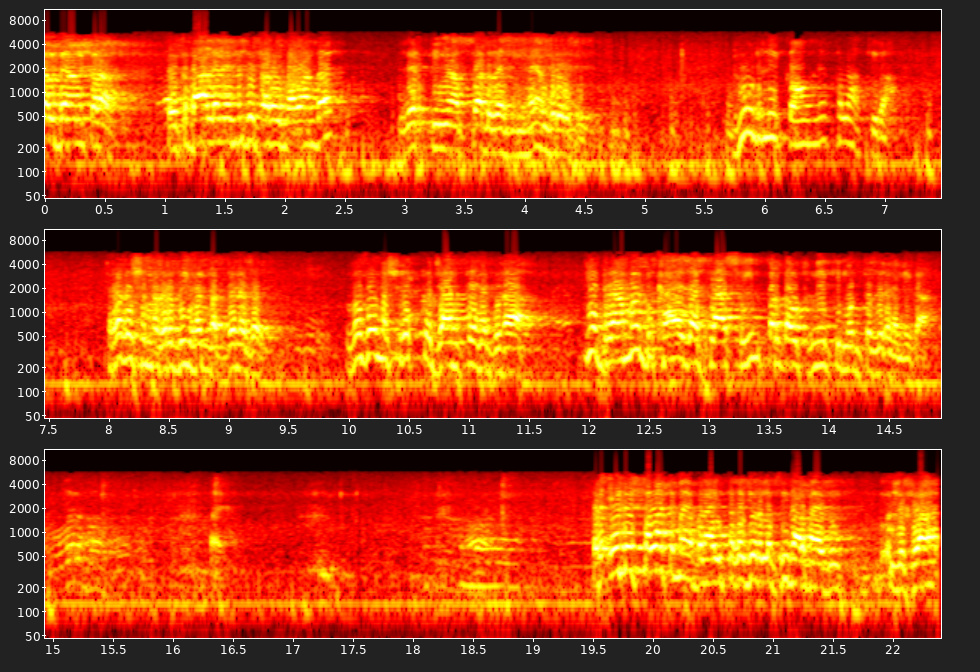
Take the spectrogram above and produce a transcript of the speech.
گل بیان کرا اقبال نے مجھے کرو بابا لڑکیاں پڑھ رہی ہیں انگریزی۔ ڈھونڈ لی قوم نے فلاں کی راہ۔ روش مغربی ہے مد نظر وضو مشرق کو جانتے ہیں گناہ یہ ڈرامہ دکھائے گا کیا سین پردہ اٹھنے کی منتظر ہے نگاہ اور یہ پلٹ میں بنائی تک جو لفظی دار میں لکھا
